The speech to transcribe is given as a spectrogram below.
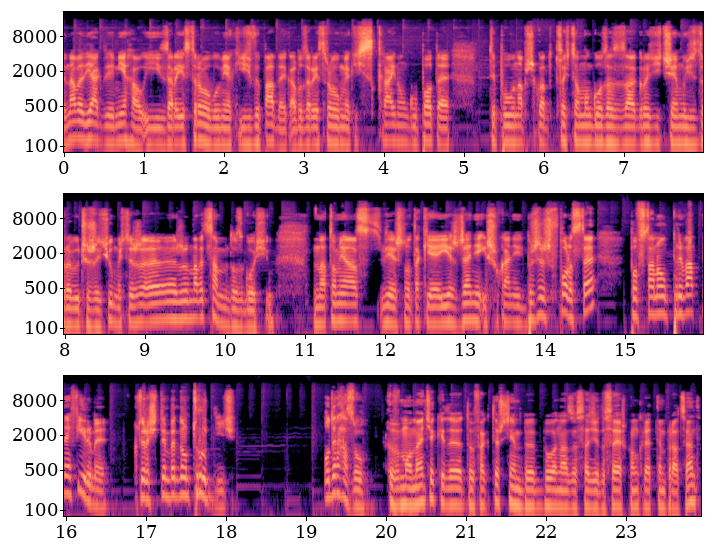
e, nawet ja gdybym jechał i zarejestrowałbym jakiś wypadek albo zarejestrowałbym jakąś skrajną głupotę, typu na przykład coś, co mogło za, zagrozić czyjemuś zdrowiu czy życiu, myślę, że, że nawet sam bym to zgłosił. Natomiast, wiesz, no takie jeżdżenie i szukanie, przecież w Polsce powstaną prywatne firmy, które się tym będą trudnić. Od razu. W momencie, kiedy to faktycznie by było na zasadzie dostajesz konkretny procent,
